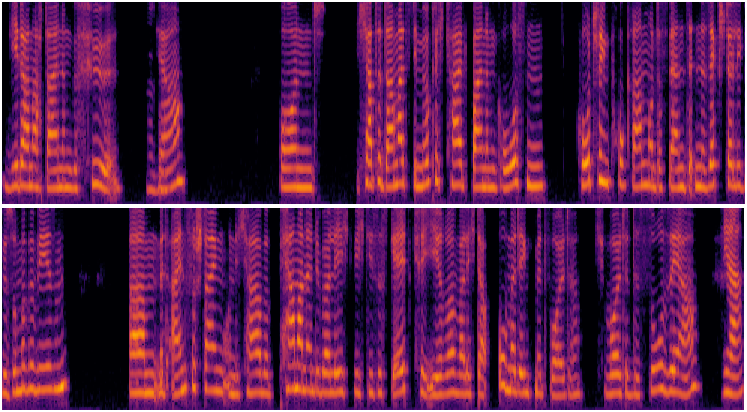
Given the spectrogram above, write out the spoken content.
jeder nach deinem Gefühl. Mhm. Ja. Und ich hatte damals die Möglichkeit bei einem großen Coaching-Programm, und das wäre eine sechsstellige Summe gewesen, ähm, mit einzusteigen. Und ich habe permanent überlegt, wie ich dieses Geld kreiere, weil ich da unbedingt mit wollte. Ich wollte das so sehr. Ja.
